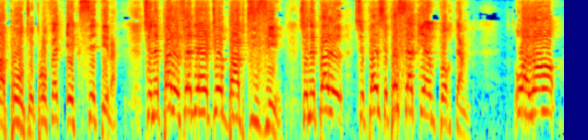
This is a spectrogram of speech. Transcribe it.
apôtre, prophète, etc. Ce n'est pas le fait d'être baptisé. Ce n'est pas le, c'est pas, ça qui est important. Ou alors,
